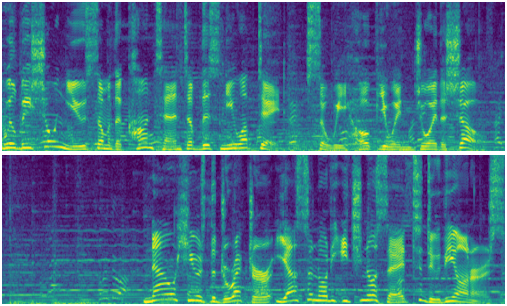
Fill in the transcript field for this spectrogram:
We'll be showing you some of the content of this new update, so we hope you enjoy the show. Now here's the director Yasunori Ichinose to do the honors.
